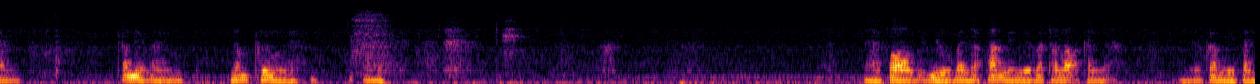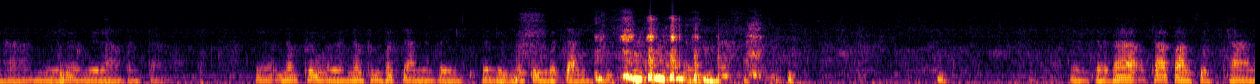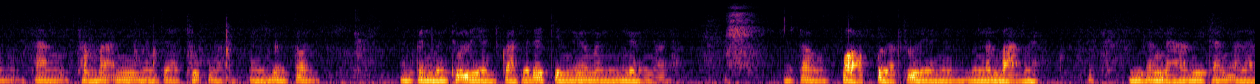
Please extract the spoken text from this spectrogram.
ก็เรียกอะไรน้ำผึ้งเลยแต่พออยู่ไปสักพักหนึ่งเดี๋ยวก็ทะเลาะกันละแล้วก็มีปัญหา มีเรื่องมีราวต่างๆ น้ำผึ้งอะไร น้ำผึ้งพระจันทร์นั่นไปไปดื่มน้ำผึ้งพระจันทร์ แต่ถ้าถ้าความสุขทางทางธรรมะนี่มันจะทุกข์หน่อยในเบื้องต้น มันเป็นเหมือนทุเรียนกว่าจะได้กินเนื้อมันเหนื่อยหน่อยต้องปอกเปลือกทุเรียนนี่มันลำบากเลยมีทั้งหนามีทั้งอะไร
